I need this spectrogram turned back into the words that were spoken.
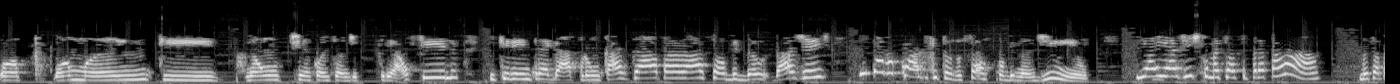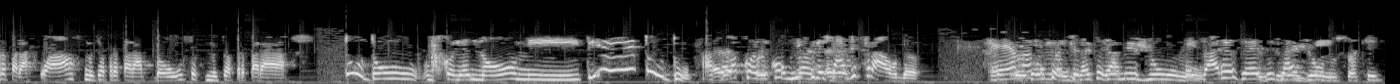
uma, uma, mãe que não tinha condição de criar o filho e queria entregar para um casal para lá soube do, da gente. E estava quase que tudo certo, combinandinho. E aí a gente começou a se preparar. Começou a preparar quarto, começou a preparar bolsa, começou a preparar tudo, escolher nome, e tudo. Aquela Era, coisa como me é, de fralda. Ela fez, aquele filme Juno. Fez várias vezes, né? Juno, só que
